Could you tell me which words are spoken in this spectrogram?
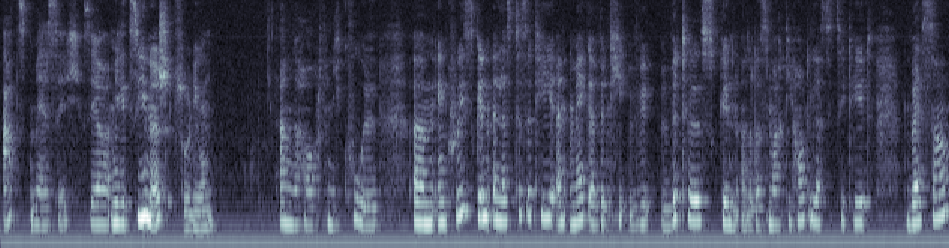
arztmäßig, sehr medizinisch, Entschuldigung, angehaucht. Finde ich cool. Um, increase Skin Elasticity and make a vital skin. Also das macht die Hautelastizität besser,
